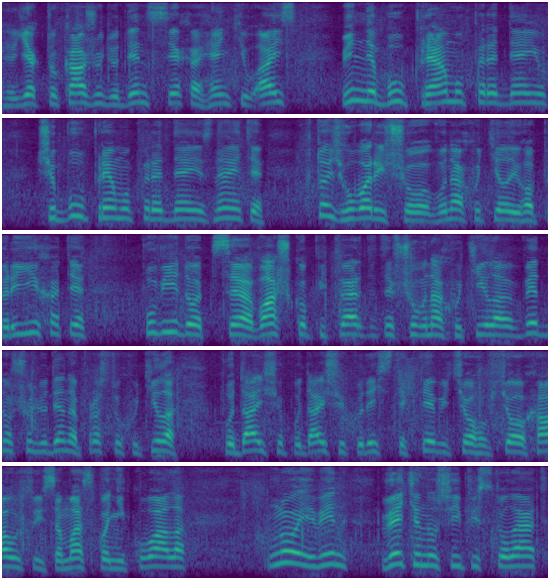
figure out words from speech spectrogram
як то кажуть, один з цих агентів Айс. Він не був прямо перед нею, чи був прямо перед нею. Знаєте, хтось говорить, що вона хотіла його переїхати. По відео це важко підтвердити, що вона хотіла. Видно, що людина просто хотіла подальше, подальше кудись стекти від цього всього хаосу і сама спанікувала. Ну і він витягнув свій пістолет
